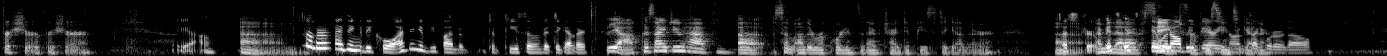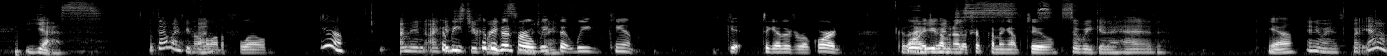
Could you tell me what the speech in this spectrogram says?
for sure, for sure. yeah. Um, No, but I think it'd be cool. I think it'd be fun to, to piece some of it together. yeah, because I do have uh, some other recordings that I've tried to piece together. That's Uh, true. I mean, It's- that it's- I've saved it would all be very non sequitur, though. Yes, but that might be Not fun. a lot of flow. Yeah, I mean, I could could be could be good for a week that we can't get together to record because I do have another trip coming up too. So we get ahead. Yeah. Anyways, but yeah.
